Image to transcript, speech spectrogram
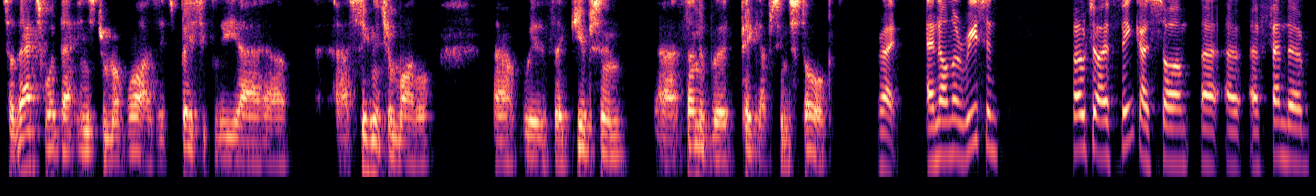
so that's what that instrument was. It's basically a, a signature model uh, with Gibson uh, Thunderbird pickups installed. Right. And on a recent photo, I think I saw a, a, a Fender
